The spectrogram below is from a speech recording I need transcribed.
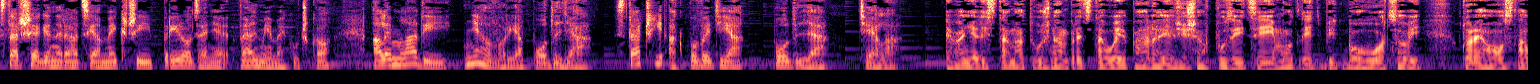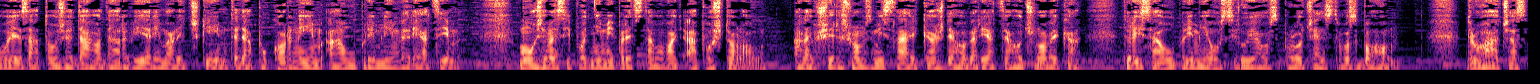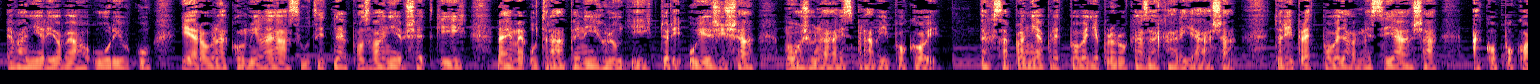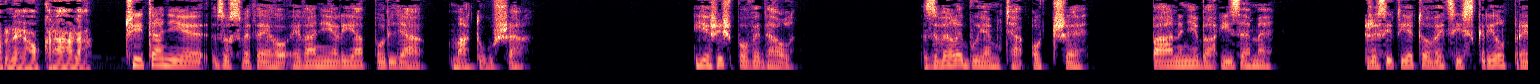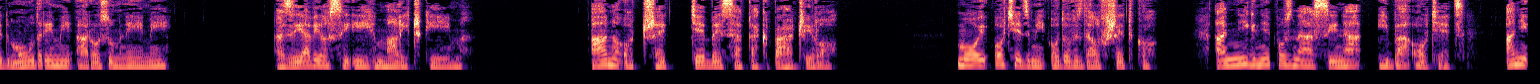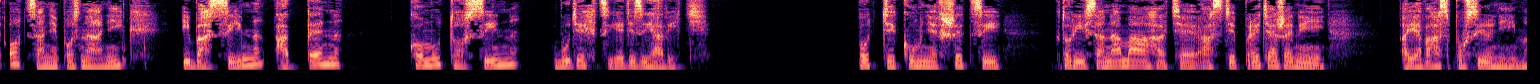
Staršia generácia mekčí prirodzene veľmi mekučko, ale mladí nehovoria podľa. Stačí, ak povedia podľa tela. Evangelista Matúš nám predstavuje pána Ježiša v pozícii modlitby k Bohu Otcovi, ktorého oslavuje za to, že dal dar viery maličkým, teda pokorným a úprimným veriacim. Môžeme si pod nimi predstavovať apoštolov, ale v širšom zmysle aj každého veriaceho človeka, ktorý sa úprimne usiluje o spoločenstvo s Bohom. Druhá časť evanieliového úrivku je rovnako milé a súcitné pozvanie všetkých, najmä utrápených ľudí, ktorí u Ježiša môžu nájsť pravý pokoj. Tak sa plnia predpovede proroka Zachariáša, ktorý predpovedal Mesiáša ako pokorného kráľa. Čítanie zo svätého Evanielia podľa Matúša. Ježiš povedal, Zvelebujem ťa, Otče, Pán neba i zeme, že si tieto veci skryl pred múdrymi a rozumnými a zjavil si ich maličkým. Áno, oče, tebe sa tak páčilo. Môj otec mi odovzdal všetko a nik nepozná syna, iba otec. Ani otca nepozná nik, iba syn a ten, komu to syn bude chcieť zjaviť. Poďte ku mne všetci, ktorí sa namáhate a ste preťažení, a ja vás posilním.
